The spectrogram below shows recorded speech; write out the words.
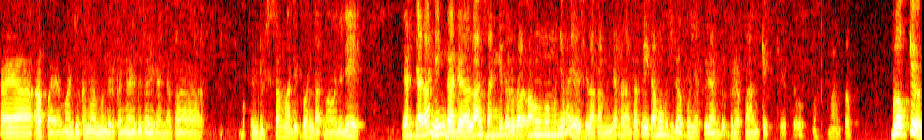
Kayak apa ya maju kena mundur kena itu tadi kan apa hidup susah mati pun tak mau. Jadi ya harus jalani nggak ada alasan gitu loh. Kalau kamu mau menyerah ya silakan menyerah. Tapi kamu juga punya pilihan untuk berbangkit gitu. Mantap. Gokil.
